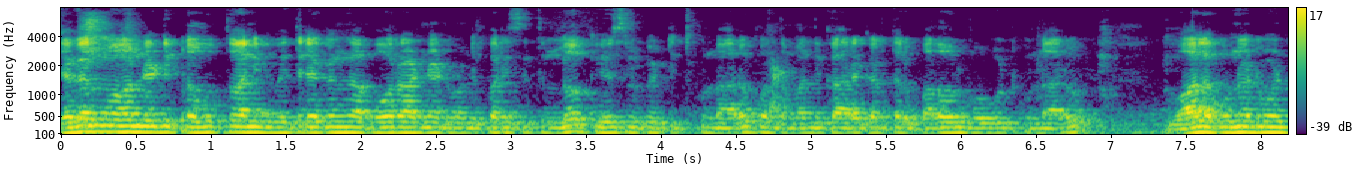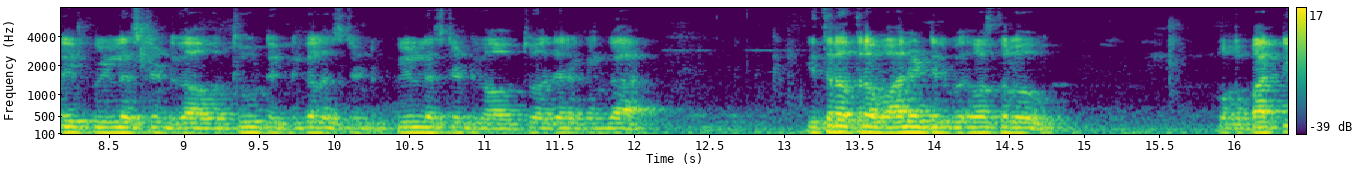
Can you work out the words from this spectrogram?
జగన్మోహన్ రెడ్డి ప్రభుత్వానికి వ్యతిరేకంగా పోరాడినటువంటి పరిస్థితుల్లో కేసులు పెట్టించుకున్నారు. కొంతమంది కార్యకర్తలు పదవులు పోగొట్టుకున్నారు. వాళ్ళకు ఉన్నటువంటి ఫీల్డ్ అసిస్టెంట్ కావచ్చు టెక్నికల్ అసిస్టెంట్ ఫీల్డ్ అసిస్టెంట్ కావచ్చు అదే రకంగా ఇతరత్ర వాలంటీర్ వ్యవస్థలో ఒక పార్టీ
